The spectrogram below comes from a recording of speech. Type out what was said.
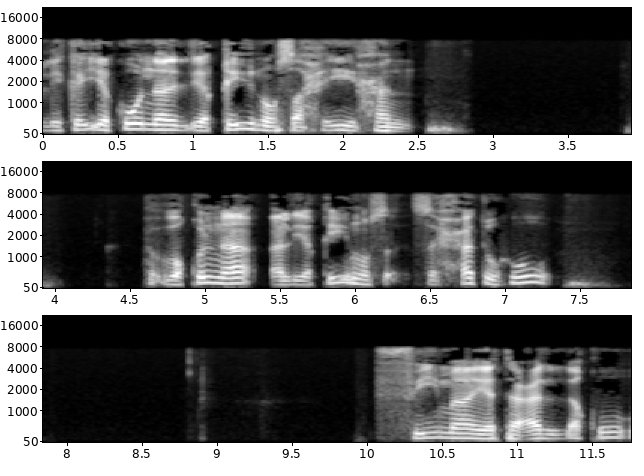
لكي يكون اليقين صحيحا. وقلنا اليقين صحته فيما يتعلق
